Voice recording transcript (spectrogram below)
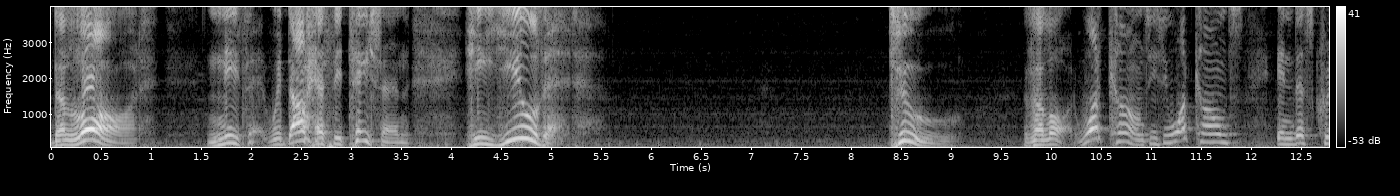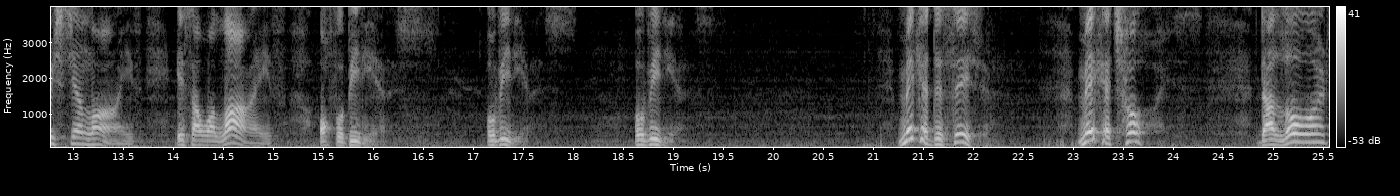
The Lord needed, without hesitation, he yielded to the Lord. What counts? You see, what counts in this Christian life is our life of obedience. Obedience. Obedience. Make a decision. Make a choice that, Lord,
